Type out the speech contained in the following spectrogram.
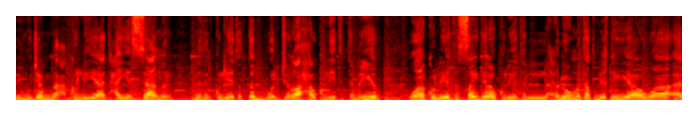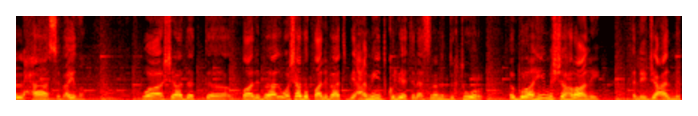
بمجمع كليات حي السامر مثل كلية الطب والجراحة وكلية التمريض وكلية الصيدلة وكلية العلوم التطبيقية والحاسب أيضا. وأشادت طالبات وأشادت طالبات بعميد كلية الأسنان الدكتور إبراهيم الشهراني اللي جعل من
